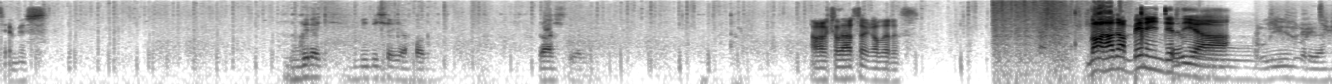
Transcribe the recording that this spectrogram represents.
Temiz. Direkt mid'i şey yapalım. Rushlayalım. Arkalarsak alırız. Lan adam beni indirdi ya. Oo, iyi indirdi.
